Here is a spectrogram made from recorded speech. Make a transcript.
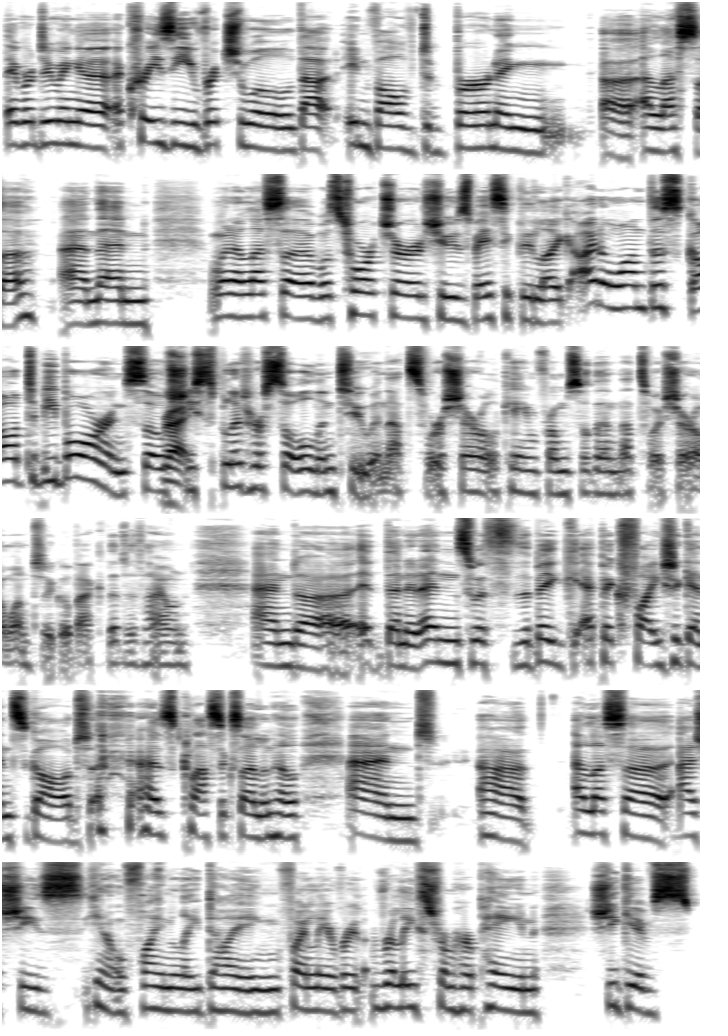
they were doing a, a crazy ritual that involved burning uh, Alessa, and then when Alessa was tortured, she was basically like, "I don't want this god to be born," so Right. she split her soul in two, and that's where Cheryl came from. So then that's why Cheryl wanted to go back to the town, and uh, it, then it ends with the big epic fight against God, as classic Silent Hill, and uh, Alessa, as she's you know finally dying, finally re- released from her pain, she gives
